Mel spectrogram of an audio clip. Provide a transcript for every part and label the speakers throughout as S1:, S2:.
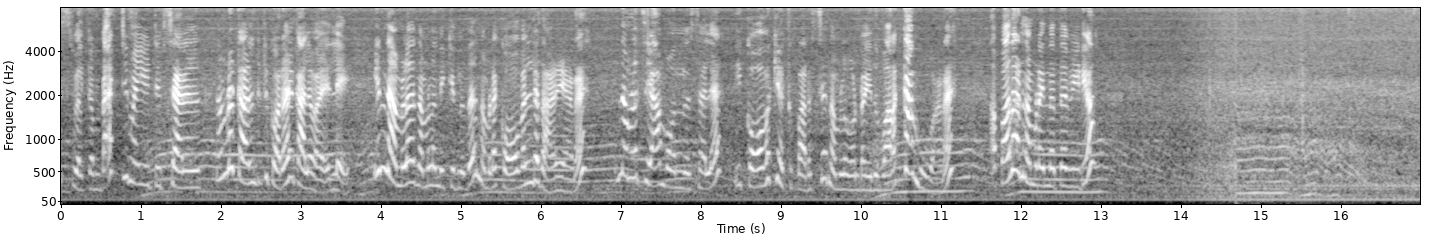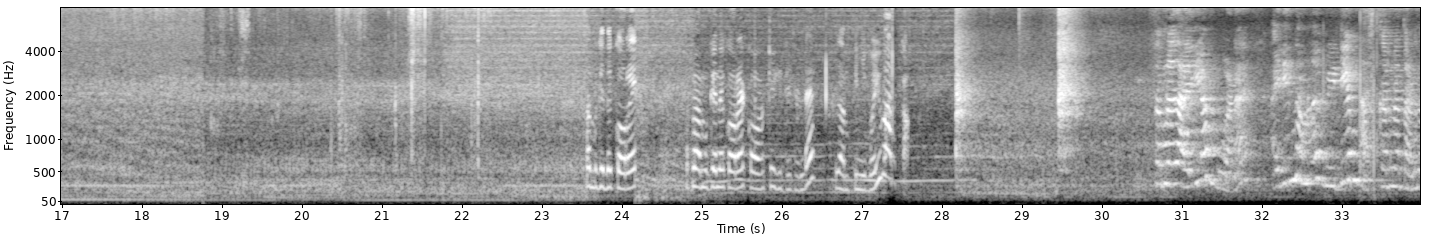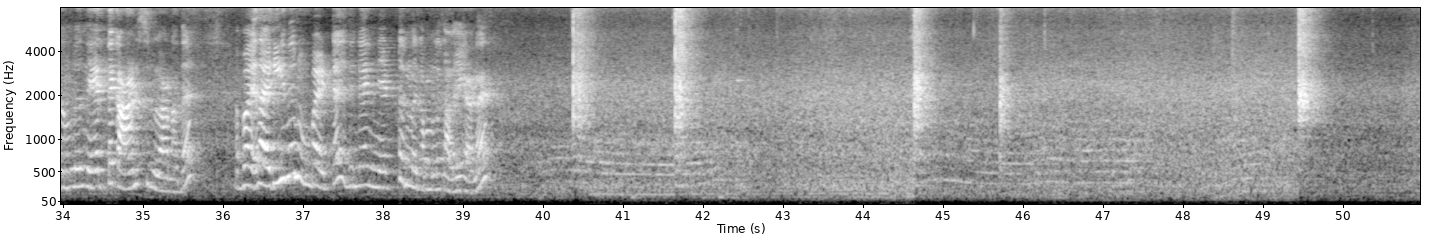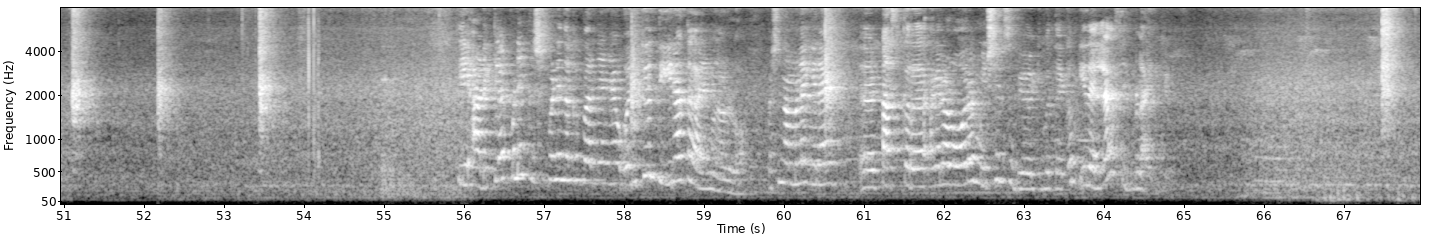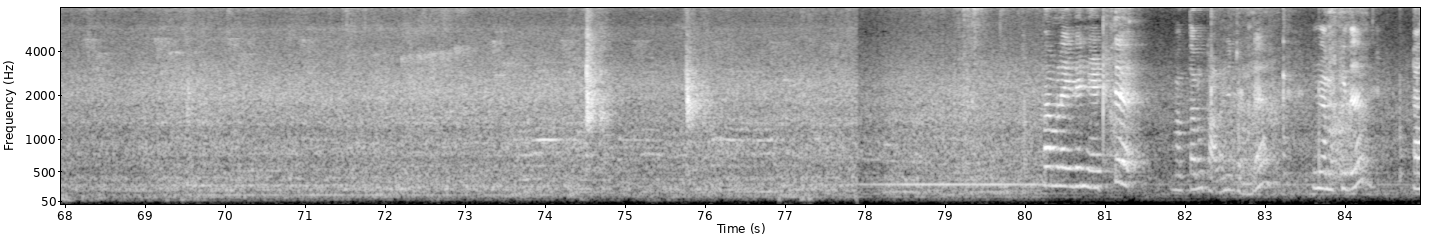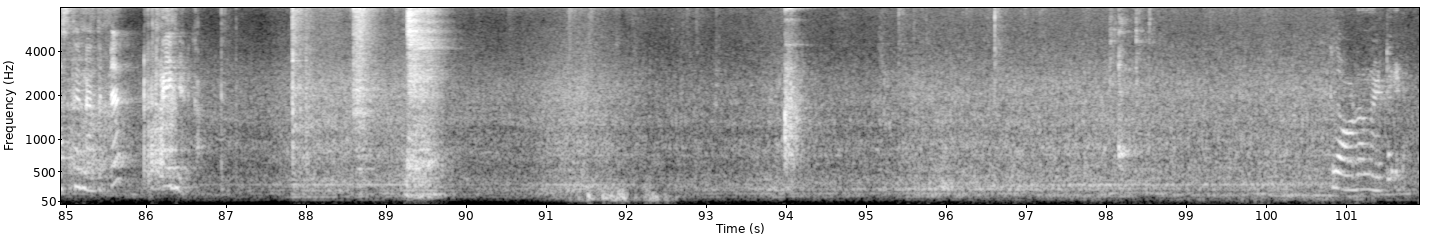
S1: Guys welcome back to my YouTube channel നമ്മൾ കണ്ടിട്ട് കുറേ കാലമായല്ലേ? ഇന്ന് നമ്മൾ നമ്മൾ നിൽക്കുന്നത് നമ്മുടെ കോവലിന്റെ താഴെയാണ്. ഇന്ന് നമ്മൾ ചെയ്യാൻ പോകുന്നത് വെച്ചാൽ ഈ കോവയ്ക്കൊക്കെ പറിച്ച് നമ്മൾ കൊണ്ടുപോയി ഇത് വറക്കാൻ പോവാണ്. അപ്പോൾ അതാണ് നമ്മുടെ ഇന്നത്തെ വീഡിയോ നമുക്കിത് കുറേ അപ്പോൾ നമുക്കിന്ന് കുറേ കോവയ്ക്ക കിട്ടിയിട്ടുണ്ട്. ഇത് നമുക്കിനി പോയി വറക്കാം. നമ്മളത് അരിയാൻ പോവാണ്. അരി നമ്മൾ മീഡിയം ടസ്കറിനകത്താണ് നമ്മൾ നേരത്തെ കാണിച്ചിട്ടുള്ളതാണത്. അപ്പോൾ ഇത് അരിയുന്നതിന് മുമ്പായിട്ട് ഇതിന്റെ ഞെട്ടൊന്ന് നമ്മൾ കളയാണ്. ഈ അടുക്കളപ്പണി കൃഷിപ്പണി എന്നൊക്കെ പറഞ്ഞു കഴിഞ്ഞാൽ ഒരിക്കലും തീരാത്ത കാര്യങ്ങളാണല്ലോ. പക്ഷെ നമ്മളിങ്ങനെ ടസ്കർ അങ്ങനെയുള്ള ഓരോ മെഷീൻസ് ഉപയോഗിക്കുമ്പോഴത്തേക്കും ഇതെല്ലാം സിമ്പിൾ ആയിരിക്കും നമ്മളതിന്റെ നെറ്റ് മൊത്തം കളഞ്ഞിട്ടുണ്ട്. ഇനി നമുക്കിത് ടസ്കറിനകത്തിട്ട് അരിഞ്ഞെടുക്കാം. ഇത് ഇടാം.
